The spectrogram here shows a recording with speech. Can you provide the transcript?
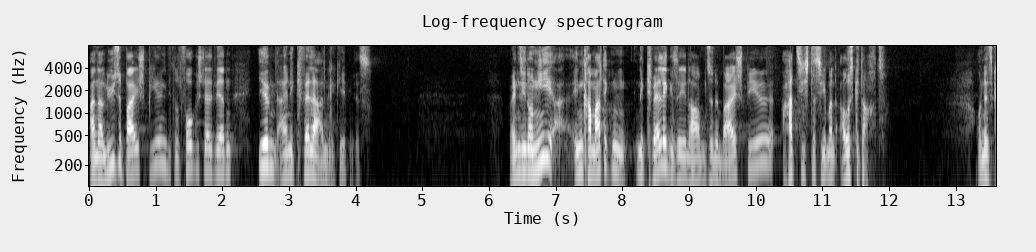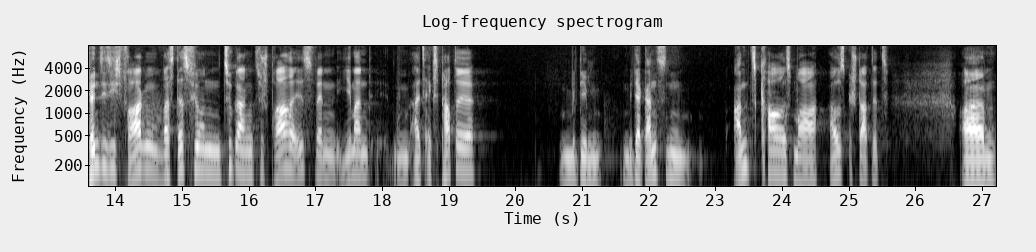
Analysebeispielen, die dort vorgestellt werden, irgendeine Quelle angegeben ist. Wenn Sie noch nie in Grammatiken eine Quelle gesehen haben zu einem Beispiel, hat sich das jemand ausgedacht. Und jetzt können Sie sich fragen, was das für ein Zugang zur Sprache ist, wenn jemand als Experte mit, dem, mit der ganzen Amtscharisma ausgestattet ähm,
